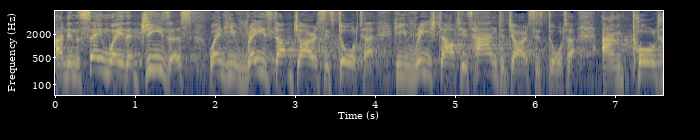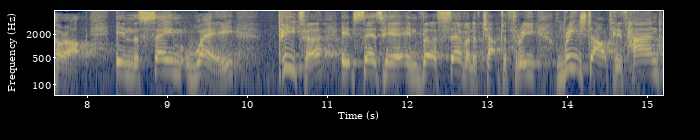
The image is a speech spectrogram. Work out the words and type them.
And in the same way that Jesus, when he raised up Jairus' daughter, he reached out his hand to Jairus' daughter and pulled her up. In the same way, Peter, it says here in verse 7 of chapter 3, reached out his hand,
